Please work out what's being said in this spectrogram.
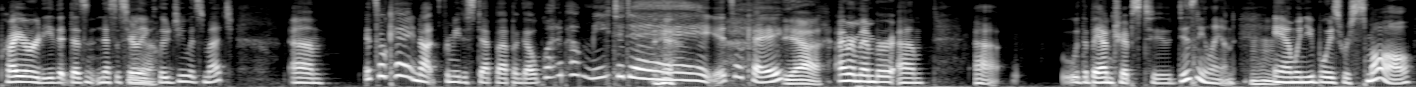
priority that doesn't necessarily Yeah. include you as much um it's okay not for me to step up and go what about me today it's okay Yeah. I remember um, uh, with the band trips to Disneyland, Mm-hmm. and when you boys were small,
